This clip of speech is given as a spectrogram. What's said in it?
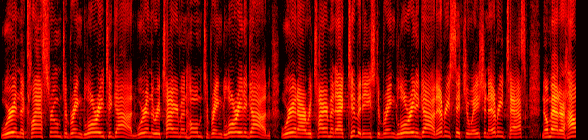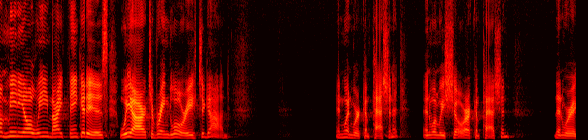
We're in the classroom to bring glory to God. We're in the retirement home to bring glory to God. We're in our retirement activities to bring glory to God. Every situation, every task, no matter how menial we might think it is, we are to bring glory to God. And when we're compassionate and when we show our compassion, then we're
